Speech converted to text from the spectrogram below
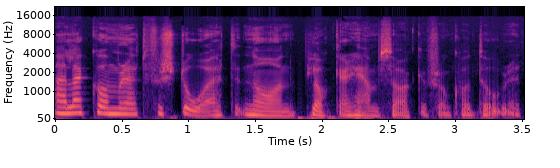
Alla kommer att förstå att någon plockar hem saker från kontoret.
